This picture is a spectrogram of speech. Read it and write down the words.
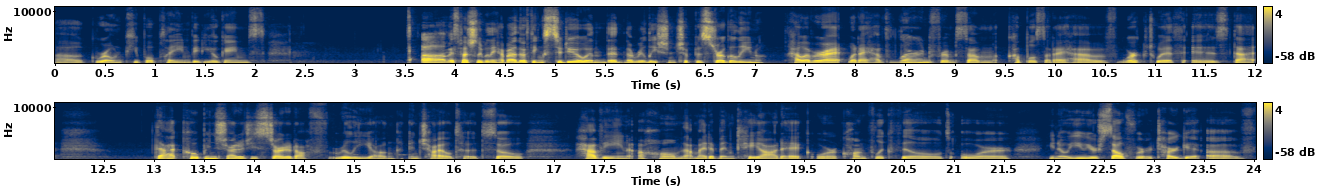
uh, grown people playing video games, um, especially when they have other things to do and then the relationship is struggling. However, I, what I have learned from some couples that I have worked with is that that coping strategy started off really young in childhood. So, having a home that might have been chaotic or conflict filled or you know you yourself were a target of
